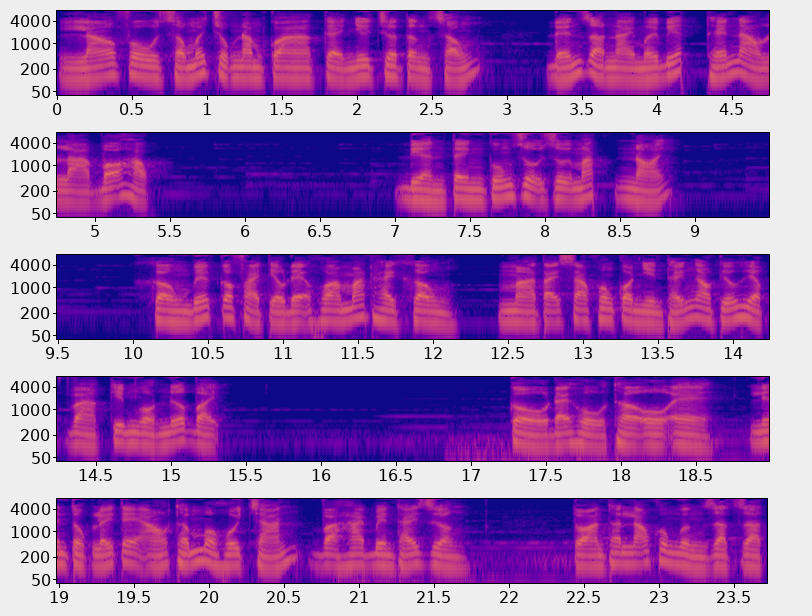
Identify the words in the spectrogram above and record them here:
Lão Phu sống mấy chục năm qua kể như chưa từng sống, đến giờ này mới biết thế nào là võ học. Điền Tinh cũng dụi dụi mắt, nói. Không biết có phải tiểu đệ hoa mắt hay không, mà tại sao không còn nhìn thấy Ngao Thiếu Hiệp và Kim Ngột nữa vậy? Cổ đại hổ thờ ồ ề, liên tục lấy tay áo thấm mồ hôi chán và hai bên thái dương, Toàn thân lão không ngừng giật giật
